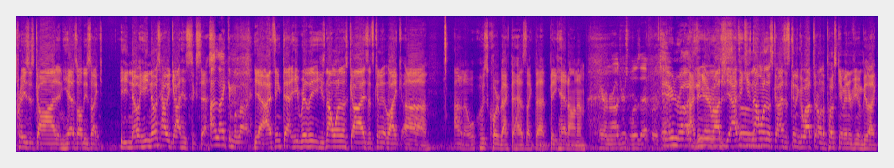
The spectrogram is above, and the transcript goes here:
praises God and he has all these like he know he knows how he got his success. I like him a lot. yeah, I think that he really he's not one of those guys that's gonna like. uh I don't know who's quarterback that has like that big head on him. Aaron Rodgers, what was that for? a? Aaron Rodgers. I think Aaron Rodgers. Yeah, I think he's not one of those guys that's going to go out there on the post game interview and be like,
